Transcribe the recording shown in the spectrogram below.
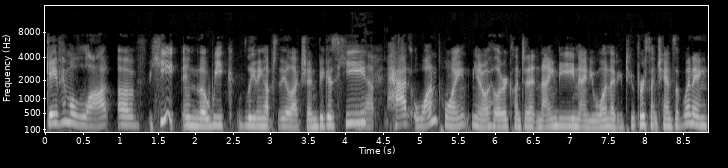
gave him a lot of heat in the week leading up to the election because he yep. had at one point, you know, Hillary Clinton at 90, 91, 92% chance of winning,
